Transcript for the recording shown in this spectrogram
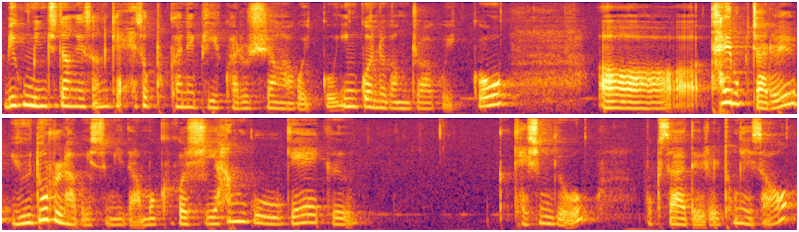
미국 민주당에서는 계속 북한의 비핵화를 주장하고 있고 인권을 강조하고 있고 어, 탈북자를 유도를 하고 있습니다. 뭐 그것이 한국의 그, 그 개신교 목사들을 통해서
